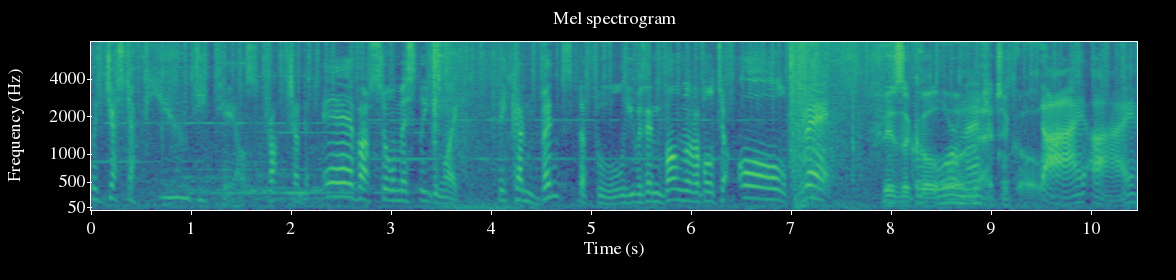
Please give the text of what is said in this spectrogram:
With just a few details structured ever so misleadingly, they convinced the fool he was invulnerable to all threats. Physical Or or magical. magical. Aye, aye,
